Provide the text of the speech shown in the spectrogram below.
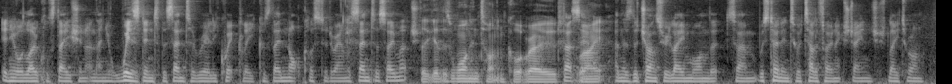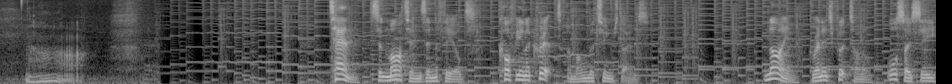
in your local station and then you're whizzed into the centre really quickly because they're not clustered around the centre so much. Yeah, there's one in Tottenham Court Road. That's right. It. And there's the Chancery Lane one that um, was turned into a telephone exchange later on. Ah. 10. St Martin's in the Fields. Coffee in a crypt among the tombstones. 9. Greenwich Foot Tunnel. Also see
